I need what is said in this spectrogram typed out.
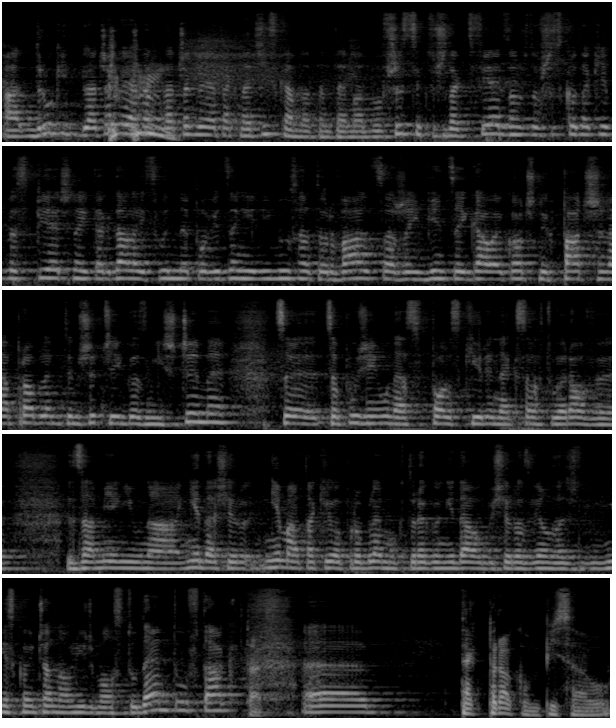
A drugi, dlaczego ja, tak, dlaczego ja tak naciskam na ten temat? Bo wszyscy, którzy tak twierdzą, że to wszystko takie bezpieczne i tak dalej, słynne powiedzenie Linusa Torwalca, że im więcej gałek ocznych patrzy na problem, tym szybciej go zniszczymy, co, co później u nas polski rynek software'owy zamienił na nie da się, nie ma takiego problemu, którego nie dałoby się rozwiązać nieskończoną liczbą studentów, tak? Tak. E, tak Prokom pisał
